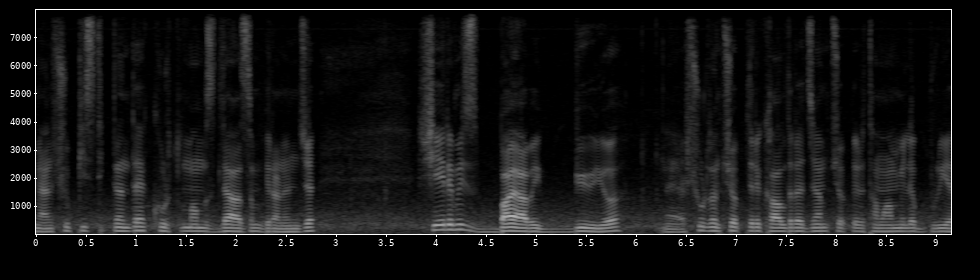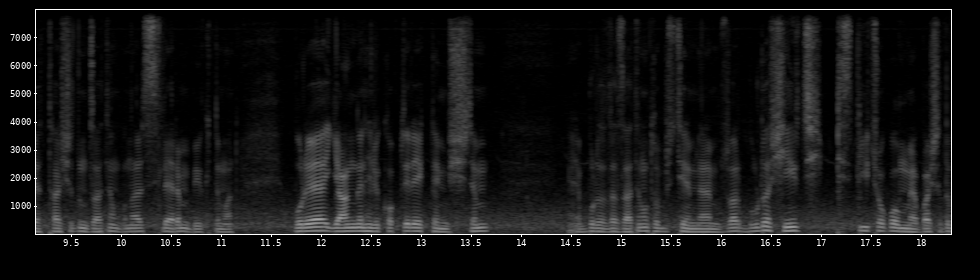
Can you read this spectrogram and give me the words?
Yani şu pislikten de kurtulmamız lazım bir an önce. Şehrimiz bayağı bir büyüyor. E, şuradan çöpleri kaldıracağım. Çöpleri tamamıyla buraya taşıdım zaten. Bunları silerim büyük ihtimal. Buraya yangın helikopteri eklemiştim. E, burada da zaten otobüs terimlerimiz var. Burada şehir pisliği çok olmaya başladı.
